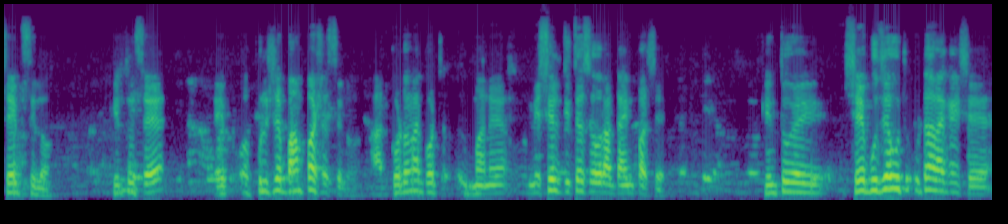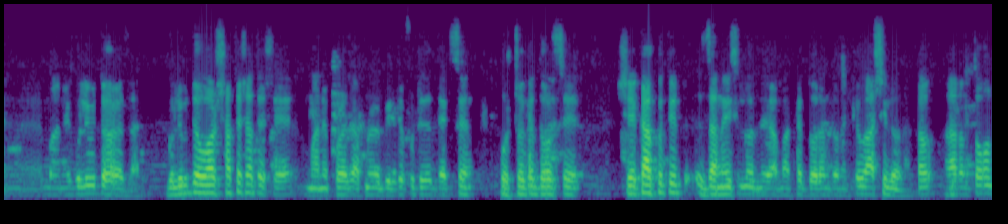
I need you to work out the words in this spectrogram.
সেফ ছিল। কিন্তু সে পুলিশের বাম পাশে ছিল আর ঘটনা মানে মিছিল দিতেছে ওরা ডাইন পাশে। কিন্তু এই সে বুঝে উঠার আগেই সে মানে গুলিবিদ্ধ হয়ে যায়। গুলিবিদ্ধ হওয়ার সাথে সাথে সে মানে পরে আপনারা ভিডিও ফুটেজে দেখছেন পোস্টকে ধরছে, সে কাকুতি জানাইছিল যে আমাকে ধরেন ধরেন কেউ আসিল না। কারণ তখন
